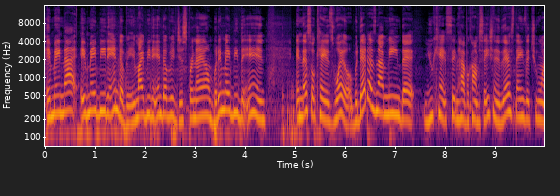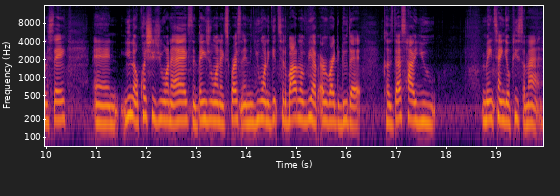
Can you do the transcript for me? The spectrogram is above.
It may not, it may be the end of it. It might be the end of it just for now, but it may be the end, and that's okay as well. But that does not mean that you can't sit and have a conversation. If there's things that you want to say, and you know, questions you want to ask, and things you want to express, and you want to get to the bottom of, you have every right to do that, because that's how you maintain your peace of mind.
